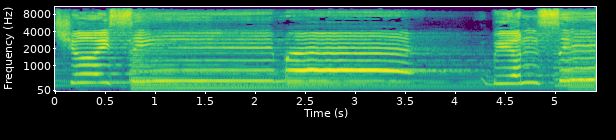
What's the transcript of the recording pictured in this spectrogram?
Trời si mê, biển si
